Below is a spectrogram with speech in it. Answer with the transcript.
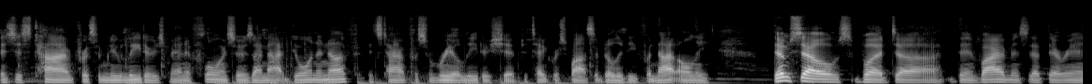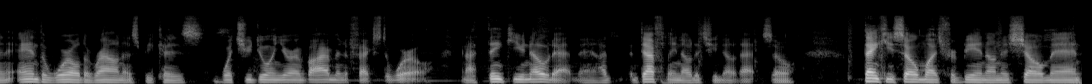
it's just time for some new leaders, man. Influencers are not doing enough. It's time for some real leadership to take responsibility for not only themselves but uh, the environments that they're in and the world around us. Because what you do in your environment affects the world, and I think you know that, man. I definitely know that you know that. So, thank you so much for being on this show, man.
